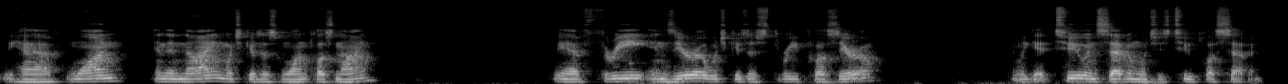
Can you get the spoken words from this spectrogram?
we have 1 and then 9, which gives us 1 plus 9. We have 3 and 0, which gives us 3 plus 0. And we get 2 and 7, which is 2 plus 7.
